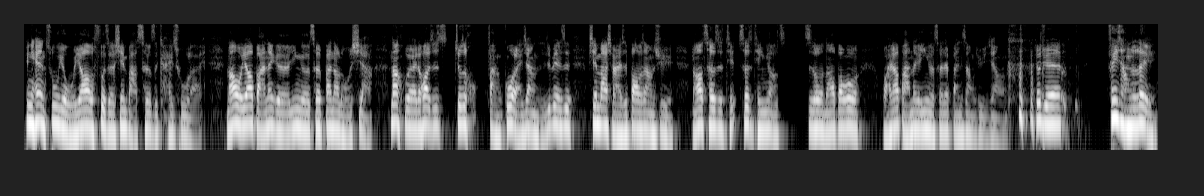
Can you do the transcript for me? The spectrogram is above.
因为你看出游，我要负责先把车子开出来，然后我要把那个婴儿车搬到楼下，那回来的话就是就是反过来这样子，就变成是先把小孩子抱上去，然后车子停车子停好之后，然后包括我还要把那个婴儿车再搬上去，这样就觉得非常的累。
